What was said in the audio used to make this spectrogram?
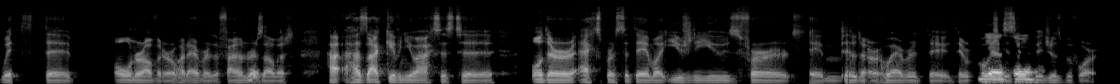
with the owner of it or whatever, the founders of it, ha- has that given you access to other experts that they might usually use for say Matilde or whoever they, they were coaching yeah, so, as individuals before?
